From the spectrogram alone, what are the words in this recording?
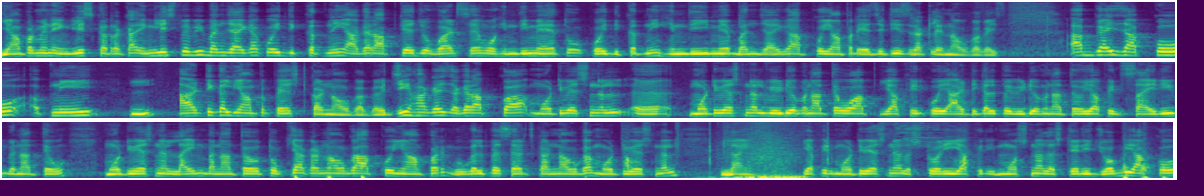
यहाँ पर मैंने इंग्लिश कर रखा। इंग्लिश पे भी बन जाएगा, कोई दिक्कत नहीं। अगर आपके जो वर्ड्स हैं वो हिंदी में है तो कोई दिक्कत नहीं। हिंदी में बन जाएगा। आपको यहाँ पर एज इट इज़ रख लेना होगा गाइज़ अब गाइज़ आपको अपनी आर्टिकल यहाँ पे पेस्ट करना होगा जी हाँ गाइज़ अगर आपका मोटिवेशनल मोटिवेशनल वीडियो बनाते हो आप, या फिर कोई आर्टिकल पे वीडियो बनाते हो, या फिर शायरी बनाते हो मोटिवेशनल लाइन बनाते हो तो क्या करना होगा आपको यहाँ पर गूगल पे सर्च करना होगा मोटिवेशनल लाइन या फिर मोटिवेशनल स्टोरी या फिर इमोशनल स्टोरी जो भी आपको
